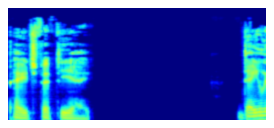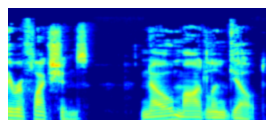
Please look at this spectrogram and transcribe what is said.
page 58. Daily Reflections. No maudlin guilt.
